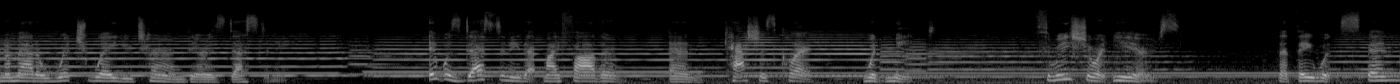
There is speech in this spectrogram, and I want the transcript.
no matter which way you turn, there is destiny. It was destiny that my father and Cassius Clay would meet. Three short years that they would spend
